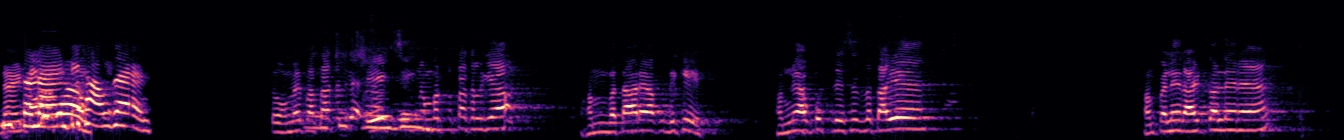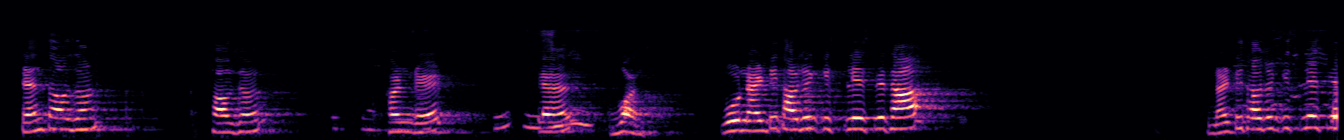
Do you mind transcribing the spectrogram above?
ninety thousand. तो हमें पता चल गया एक एक नंबर पता चल गया। हम बता रहे हैं आपको देखिए हमने आपको प्लेसेस बताए हैं। हम पहले राइट कर ले रहे हैं। Ten thousand thousand hundred ten one वो नाइन्टी थाउज़ेंड किस प्लेस पे था? नाइन्टी थाउज़ेंड किस प्लेस पे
